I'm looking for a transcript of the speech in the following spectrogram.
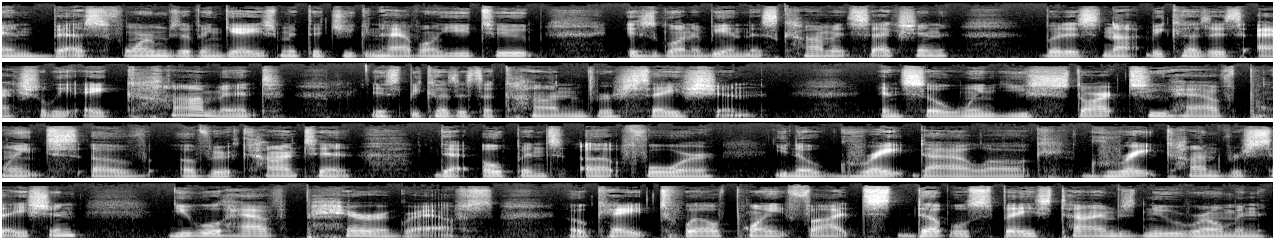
and best forms of engagement that you can have on YouTube is going to be in this comment section, but it's not because it's actually a comment, it's because it's a conversation. And so when you start to have points of, of your content that opens up for, you know, great dialogue, great conversation, you will have paragraphs. Okay, 12 point fonts, double space times New Roman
